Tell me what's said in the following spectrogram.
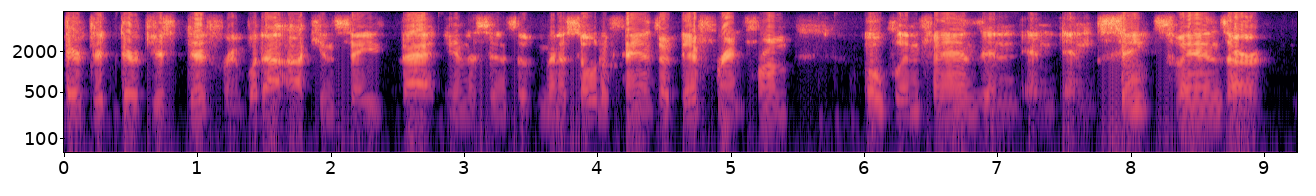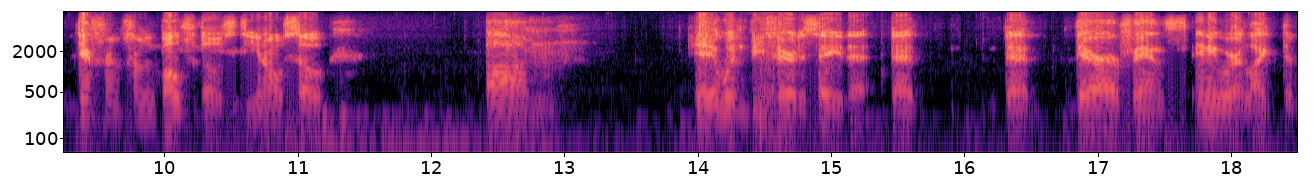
they're they're just different. But I, I, can say that in the sense of Minnesota fans are different from Oakland fans, and, and, and Saints fans are different from both of those. You know, so um, it wouldn't be fair to say that that that there are fans anywhere like them.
